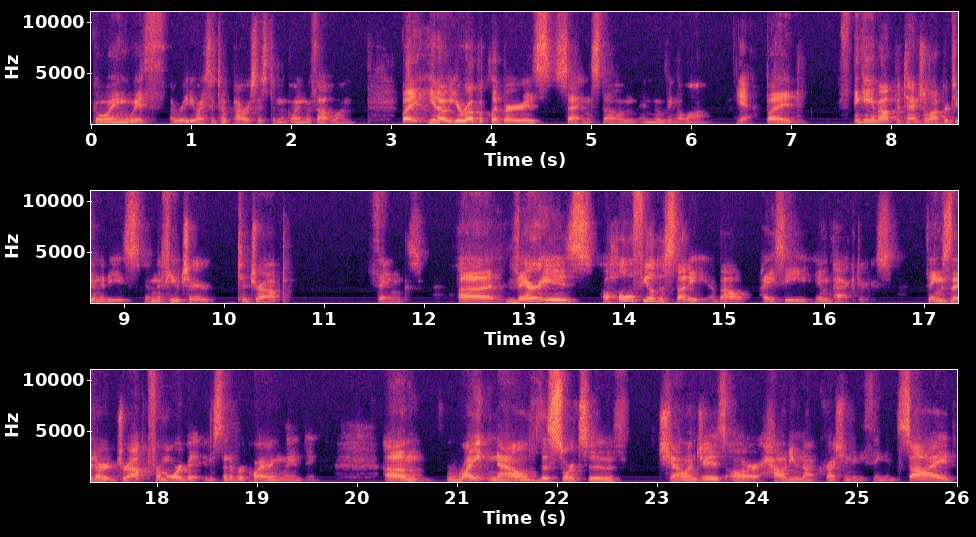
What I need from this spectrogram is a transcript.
going with a radioisotope power system and going without one. But you know, Europa Clipper is set in stone and moving along. Yeah. But thinking about potential opportunities in the future to drop things, uh, there is a whole field of study about icy impactors, things that are dropped from orbit instead of requiring landing. Um, right now, the sorts of challenges are how do you not crush anything inside?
